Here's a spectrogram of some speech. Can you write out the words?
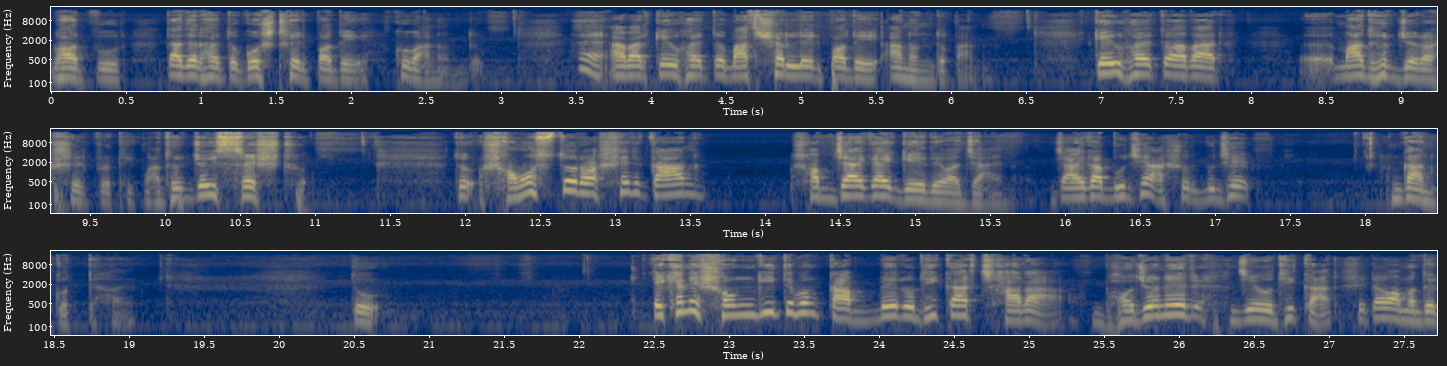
ভরপুর, তাদের হয়তো গোষ্ঠের পদে খুব আনন্দ। হ্যাঁ আবার কেউ হয়তো বাৎসল্যের পদে আনন্দ পান। কেউ হয়তো আবার মাধুর্য রসের প্রতীক, মাধুর্যই শ্রেষ্ঠ। তো সমস্ত রসের গান সব জায়গায় গেয়ে দেওয়া যায় না। জায়গা বুঝে, আসর বুঝে গান করতে হয়। তো এখানে সংগীত এবং কাব্যের অধিকার ছাড়া ভজনের যে অধিকার, সেটাও আমাদের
